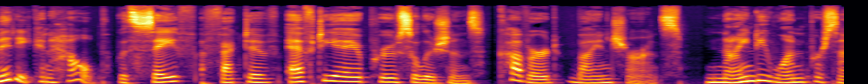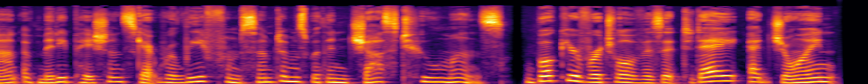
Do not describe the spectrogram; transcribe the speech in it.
MIDI can help with safe, effective, FDA approved solutions covered by insurance. 91% of MIDI patients get relief from symptoms within just two months. Book your virtual visit today at joinmidi.com.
